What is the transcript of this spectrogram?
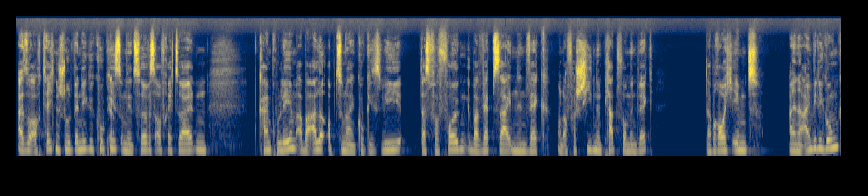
Also auch technisch notwendige Cookies, um den Service aufrechtzuerhalten, kein Problem, aber alle optionalen Cookies, wie das Verfolgen über Webseiten hinweg und auf verschiedenen Plattformen hinweg, da brauche ich eben eine Einwilligung.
